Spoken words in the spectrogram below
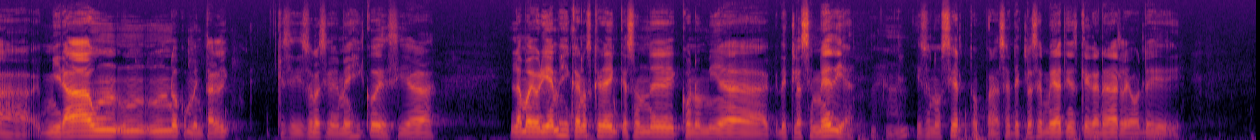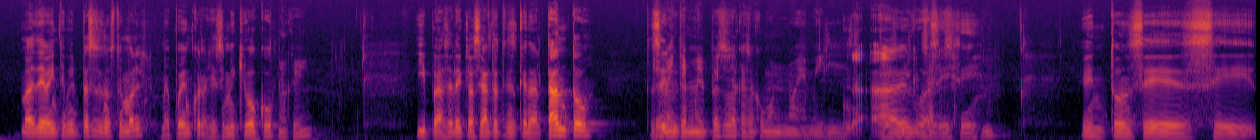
a- miraba un, un- un documental que se hizo en la Ciudad de México, decía, la mayoría de mexicanos creen que son de economía de clase media, y eso no es cierto. Para ser de clase media tienes que ganar alrededor de más de 20 mil pesos, si no estoy mal, me pueden corregir si me equivoco, Ok. Y para ser de clase alta tienes que ganar tanto. Entonces, Entonces, 20 mil pesos acá son como 9 mil. algo así, sí. Entonces, eh,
